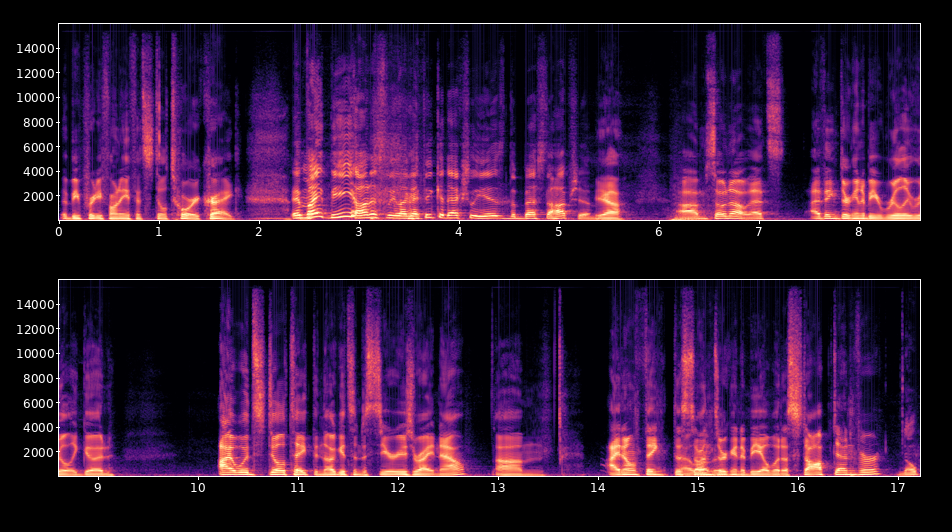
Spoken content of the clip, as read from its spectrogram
It'd be pretty funny if it's still Torrey Craig. It might be honestly. Like I think it actually is the best option. Yeah. Um, so no, that's I think they're going to be really really good. I would still take the Nuggets into series right now. Um, I don't think the love Suns are going to be able to stop Denver. Nope.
